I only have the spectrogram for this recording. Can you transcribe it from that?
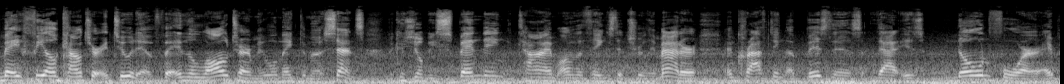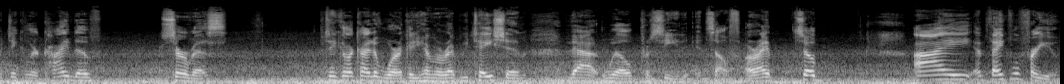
may feel counterintuitive, but in the long term, it will make the most sense because you'll be spending time on the things that truly matter and crafting a business that is known for a particular kind of service, particular kind of work, and you have a reputation that will precede itself. All right? So, I am thankful for you.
